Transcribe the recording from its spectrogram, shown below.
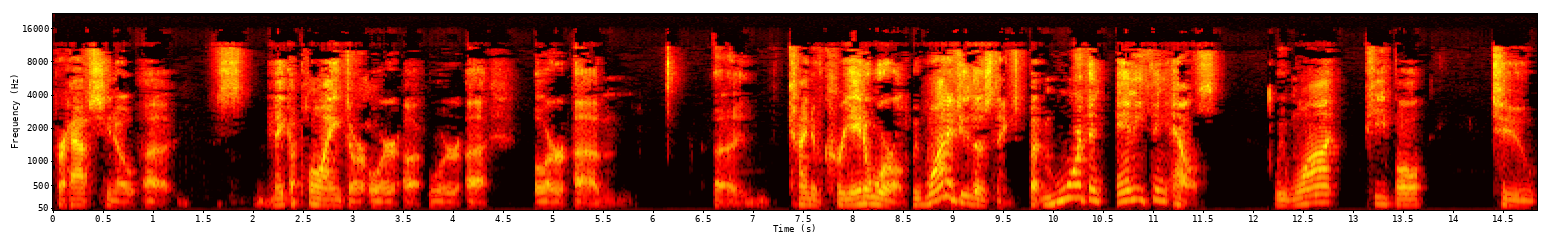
perhaps you know uh, make a point or or uh, or uh, or um, uh, kind of create a world. We want to do those things, but more than anything else, we want people to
